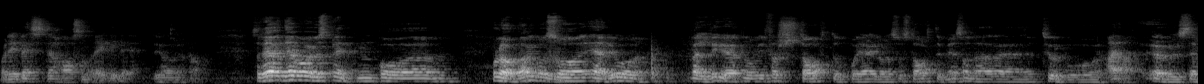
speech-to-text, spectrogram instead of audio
Og de beste har som regel det. De har det. Ja. Så det, det var jo sprinten på, eh, på lørdag. Og så er det jo veldig gøy at når vi først starter opp på Geilo, så starter vi med sånn her eh, turboøvelse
